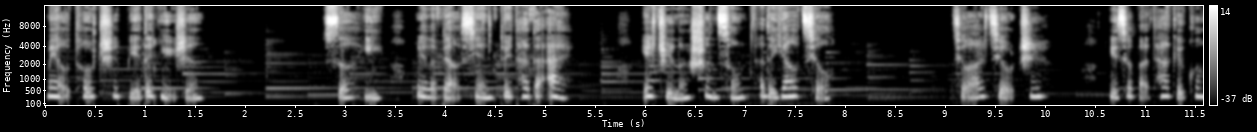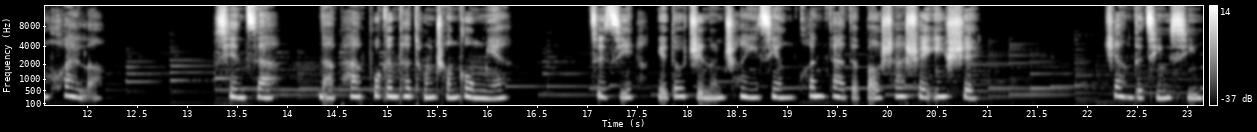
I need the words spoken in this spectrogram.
没有偷吃别的女人，所以为了表现对他的爱。也只能顺从他的要求。久而久之，也就把他给惯坏了。现在，哪怕不跟他同床共眠，自己也都只能穿一件宽大的薄纱睡衣睡。这样的情形，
